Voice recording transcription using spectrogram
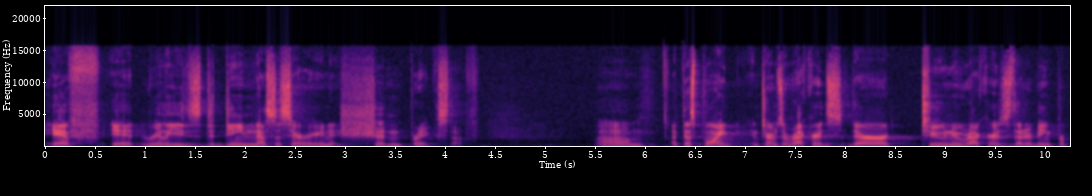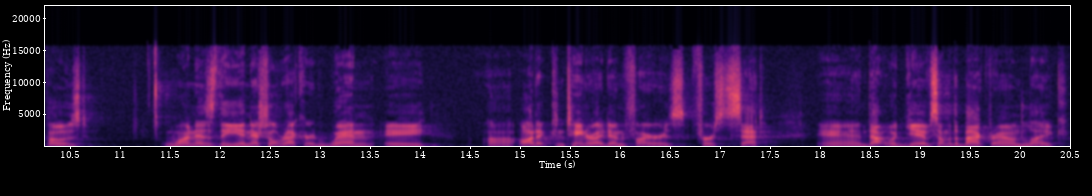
if it really is deemed necessary and it shouldn't break stuff. Um, at this point, in terms of records, there are two new records that are being proposed. One is the initial record when a uh, audit container identifier is first set, and that would give some of the background like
